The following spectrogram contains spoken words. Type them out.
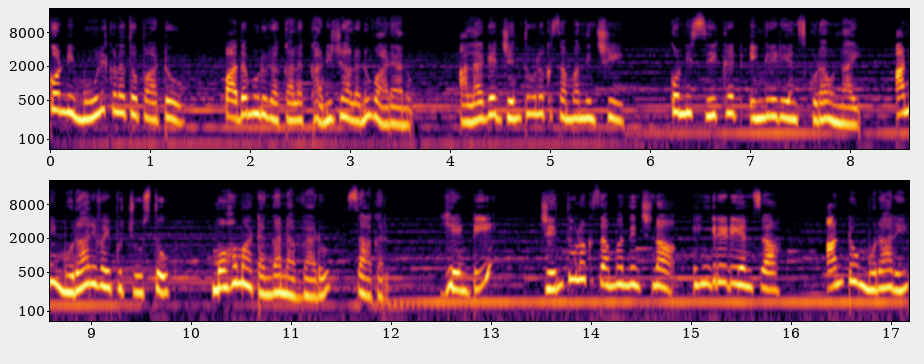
కొన్ని మూలికలతో పాటు పదమూడు రకాల ఖనిజాలను వాడాను. అలాగే జంతువులకు సంబంధించి కొన్ని సీక్రెట్ ఇంగ్రీడియంట్స్ కూడా ఉన్నాయి అని మురారి వైపు చూస్తూ మొహమాటంగా నవ్వాడు సాగర్. ఏంటి? జంతువులకు సంబంధించిన ఇంగ్రీడియంట్సా? అంటూ మురారి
